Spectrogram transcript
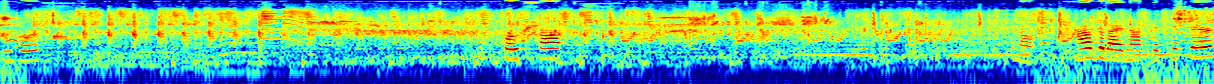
seahorse. Close shot. No, how did I not get hit there?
